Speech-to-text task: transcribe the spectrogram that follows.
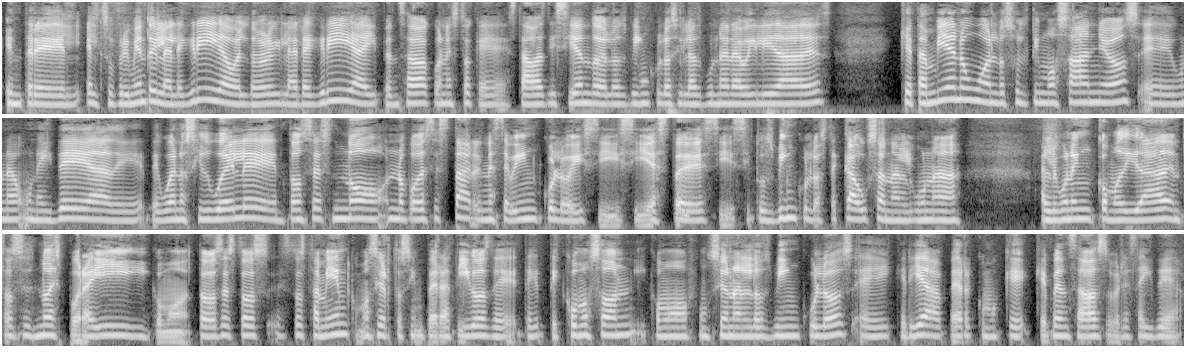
entre el, el, sufrimiento y la alegría o el dolor y la alegría. Y pensaba con esto que estabas diciendo de los vínculos y las vulnerabilidades, que también hubo en los últimos años eh, una, una, idea de, bueno, si duele, entonces no, no puedes estar en ese vínculo y si, si, este, si, si tus vínculos te causan alguna alguna incomodidad, entonces no es por ahí, y como todos estos, estos también como ciertos imperativos de, cómo son y cómo funcionan los vínculos. Eh, quería ver como qué, qué pensabas sobre esa idea.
